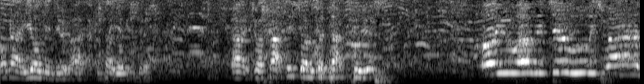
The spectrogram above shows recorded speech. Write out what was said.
Okay, you're going to do it right. I can tell you're going to do it. Alright, do you want practice? Do you want a quick practice with this? All you want to do is ride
